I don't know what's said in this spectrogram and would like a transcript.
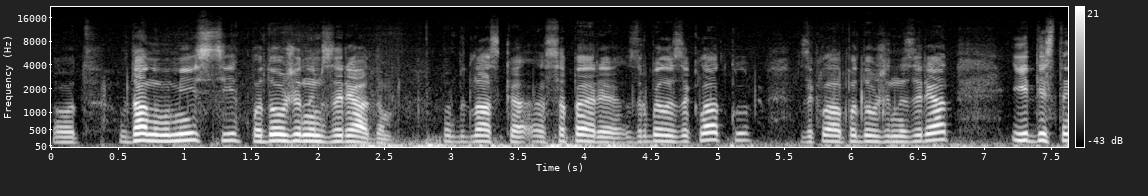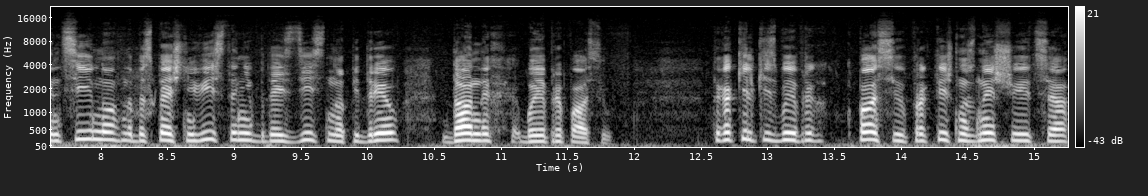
от, в даному місці подовженим зарядом. От, будь ласка, е, сапери зробили закладку, заклали подовжений заряд, і дистанційно на безпечній відстані буде здійснено підрив даних боєприпасів. Така кількість боєприпасів практично знищується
